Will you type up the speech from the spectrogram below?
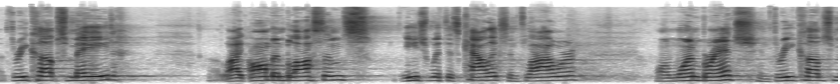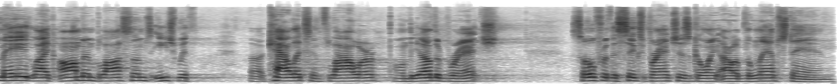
Uh, three cups made like almond blossoms, each with its calyx and flower on one branch, and three cups made like almond blossoms, each with uh, calyx and flower on the other branch. So for the six branches going out of the lampstand.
